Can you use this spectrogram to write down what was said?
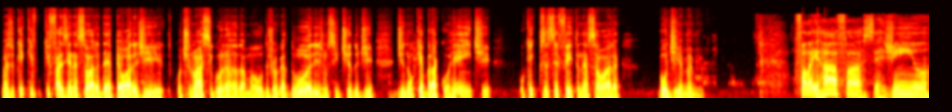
Mas o que, que, que fazer nessa hora, Depp? É hora de continuar segurando a mão dos jogadores, no sentido de, de não quebrar corrente? O que, que precisa ser feito nessa hora? Bom dia, meu amigo. Fala aí, Rafa, Serginho,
